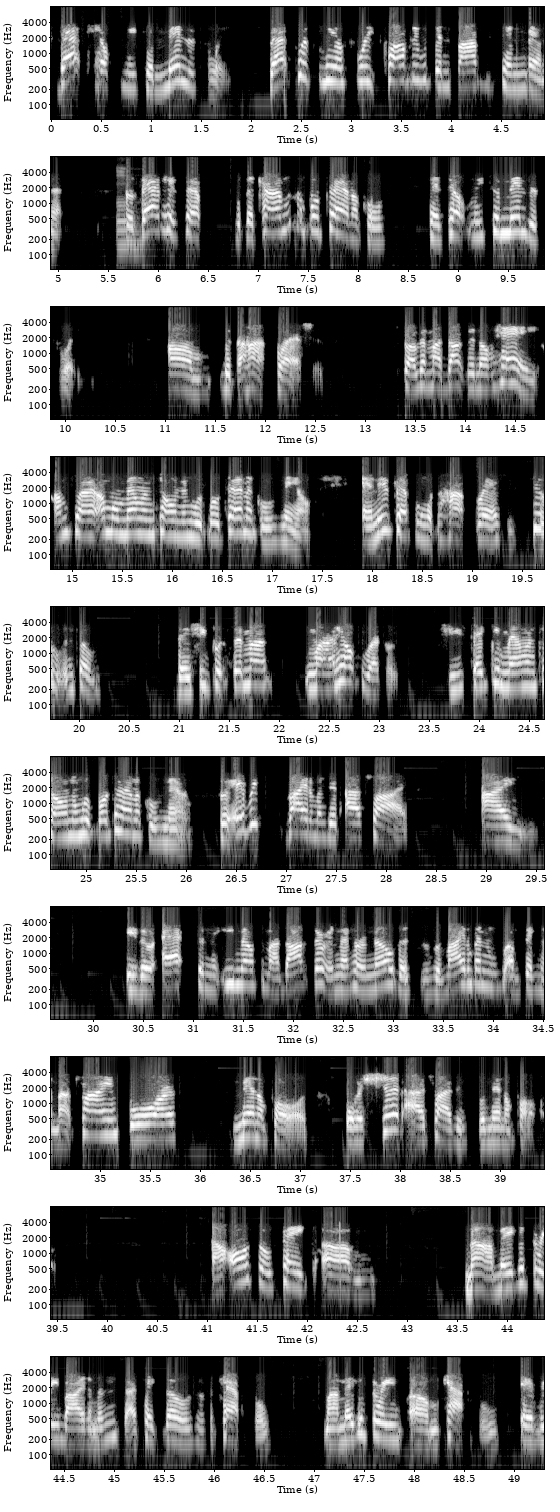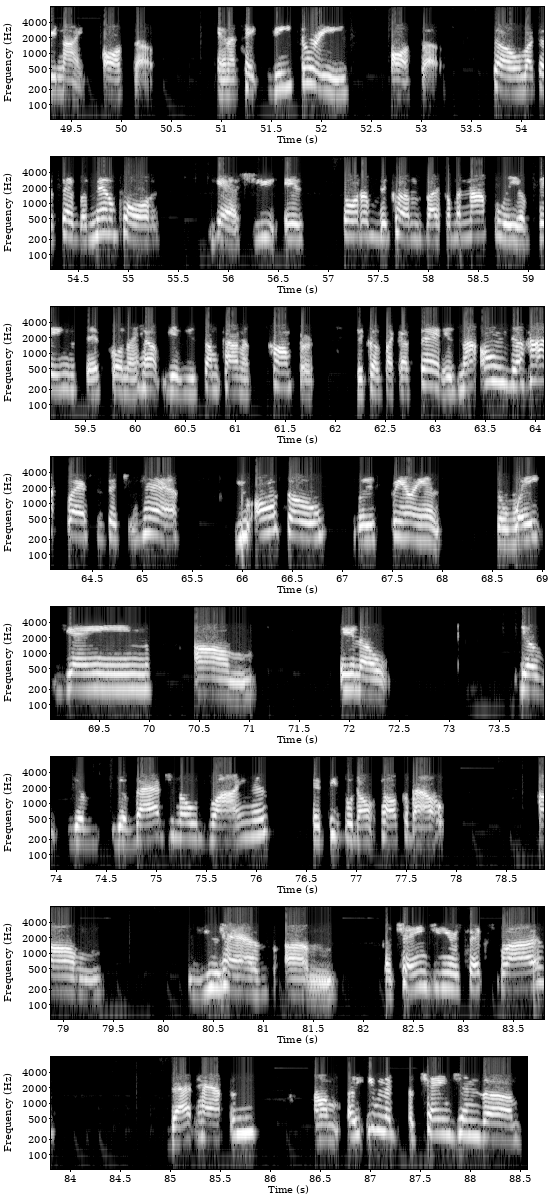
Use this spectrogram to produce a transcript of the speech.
that helps me tremendously. That puts me asleep probably within five to ten minutes. Mm. So that has helped with the kind of botanicals has helped me tremendously um, with the hot flashes. So I let my doctor know, hey, I'm trying, I'm on melatonin with botanicals now, and it's helping with the hot flashes too. And so then she puts in my my health record. She's taking melatonin with botanicals now. So every vitamin that I try, I either ask in the email to my doctor and let her know this is a vitamin I'm thinking about trying for menopause, or should I try this for menopause? I also take um, my omega three vitamins. I take those as a capsule. My omega three um, capsules every night also, and I take D three also. So, like I said, with menopause, yes, you it sort of becomes like a monopoly of things that's going to help give you some kind of comfort. Because, like I said, it's not only the hot flashes that you have, you also will experience the weight gain, um, you know, your your your vaginal dryness that people don't talk about. Um, you have um, a change in your sex drive that happens. Um, even a, a change in the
